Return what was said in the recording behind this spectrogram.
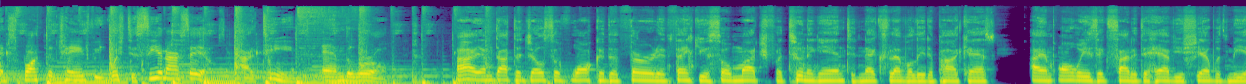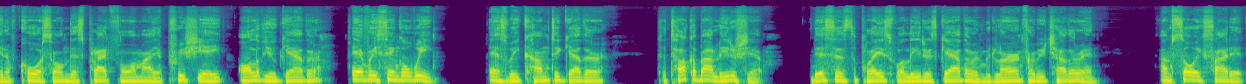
and spark the change we wish to see in ourselves, our teams, and the world. Hi, I'm Dr. Joseph Walker III, and thank you so much for tuning in to Next Level Leader Podcast. I am always excited to have you share with me, and of course, on this platform, I appreciate all of you gather every single week as we come together to talk about leadership. This is the place where leaders gather and we learn from each other. And I'm so excited.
